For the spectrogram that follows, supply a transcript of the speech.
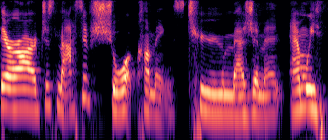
there are just massive shortcomings to measurement. And we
